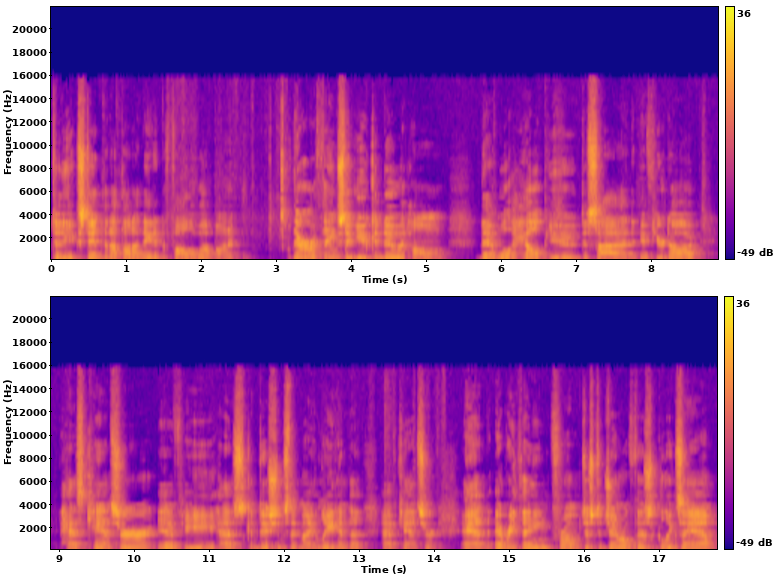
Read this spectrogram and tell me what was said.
to the extent that I thought I needed to follow up on it. There are things that you can do at home that will help you decide if your dog has cancer, if he has conditions that may lead him to have cancer, and everything from just a general physical exam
